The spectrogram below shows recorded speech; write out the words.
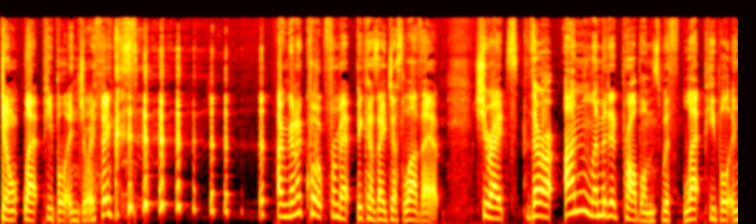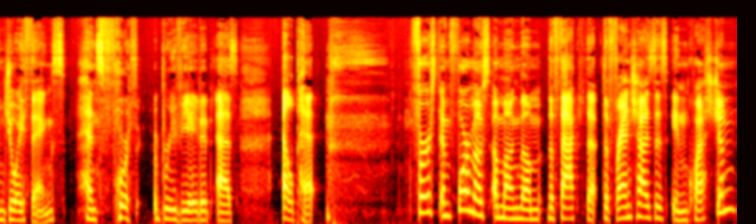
Don't Let People Enjoy Things. I'm going to quote from it because I just love it. She writes There are unlimited problems with let people enjoy things, henceforth abbreviated as LPET. First and foremost among them, the fact that the franchises in question,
